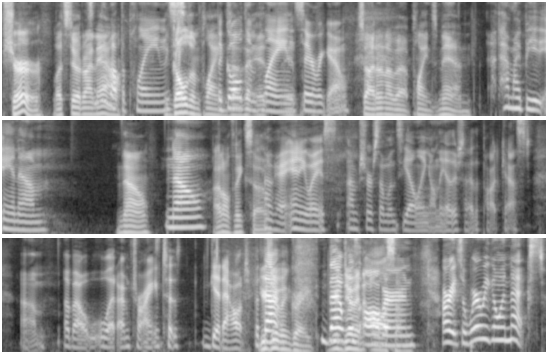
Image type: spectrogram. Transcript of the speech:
Sure, let's do it right Something now. about the plains, the Golden Plains. the Golden it- it- Plains. it- there we go. so I don't know about Plainsmen. That might be A&M. No, No. I don't think so. Okay. Anyways, I'm sure someone's yelling on the other side of the podcast um, about what I'm trying to get out. But You're that, doing great. that You're was doing Auburn. awesome. All right. So where are we going next?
